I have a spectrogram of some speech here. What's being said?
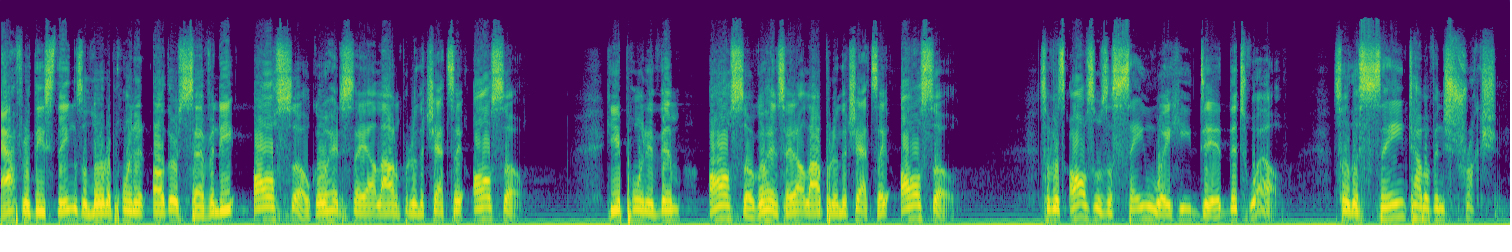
After these things, the Lord appointed other 70 also. Go ahead and say out loud and put it in the chat. Say also. He appointed them also. Go ahead and say it out loud, put it in the chat. Say also. So it's also is the same way he did the 12. So the same type of instruction,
